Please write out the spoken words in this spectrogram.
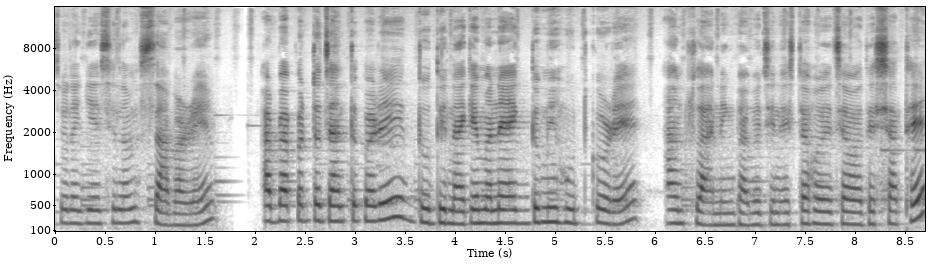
চলে গিয়েছিলাম সাভারে আর ব্যাপারটা জানতে পারি, দুদিন আগে মানে একদমই হুট করে আনপ্ল্যানিংভাবে জিনিসটা হয়েছে ওদের সাথে।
